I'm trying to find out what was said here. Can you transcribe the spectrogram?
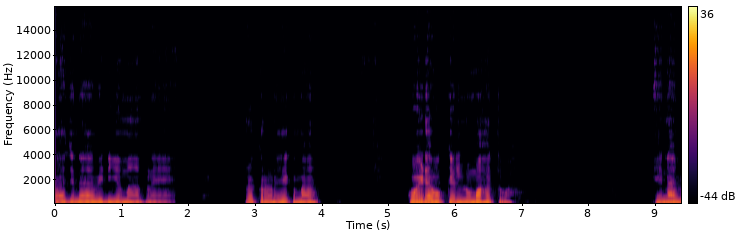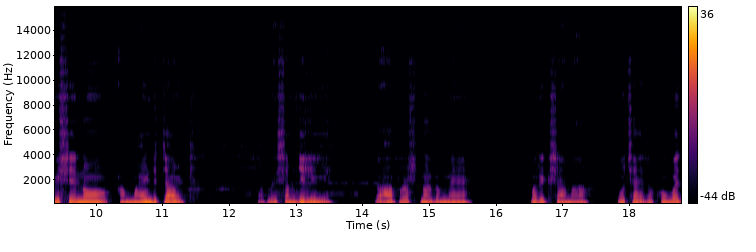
આજના વિડીયોમાં આપણે પ્રકરણ એકમાં કોયડા ઉકેલનું મહત્ત્વ એના વિશેનો આ માઇન્ડ ચાર્ટ આપણે સમજી લઈએ. તો આ પ્રશ્ન તમને પરીક્ષામાં પૂછાય તો ખૂબ જ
